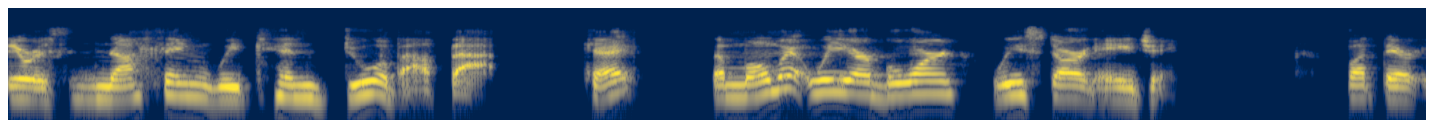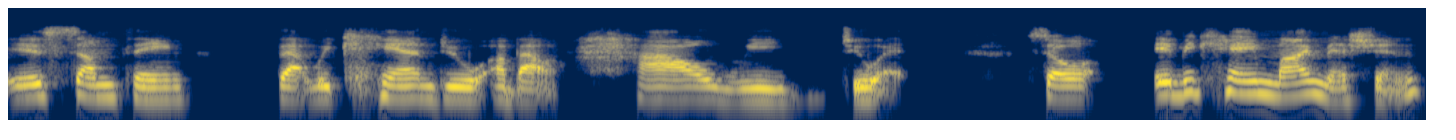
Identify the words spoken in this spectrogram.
There is nothing we can do about that. Okay. The moment we are born, we start aging. But there is something that we can do about how we do it. So it became my mission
